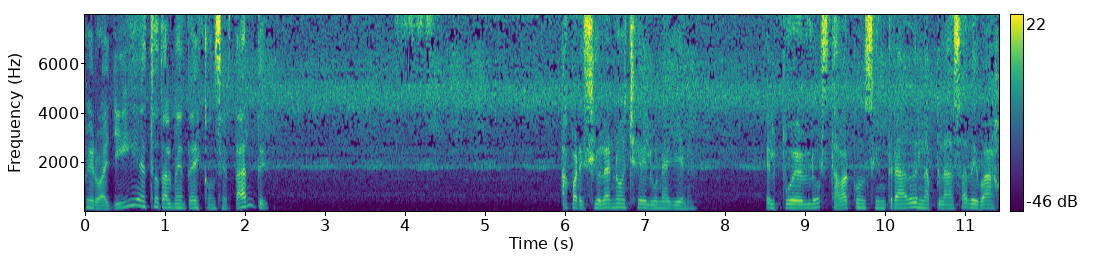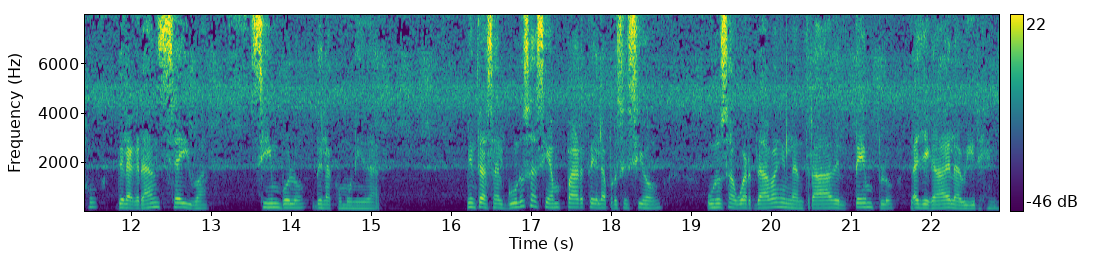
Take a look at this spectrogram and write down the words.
Pero allí es totalmente desconcertante. Apareció la noche de luna llena. El pueblo estaba concentrado en la plaza debajo de la gran ceiba, símbolo de la comunidad. Mientras algunos hacían parte de la procesión, unos aguardaban en la entrada del templo la llegada de la Virgen.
